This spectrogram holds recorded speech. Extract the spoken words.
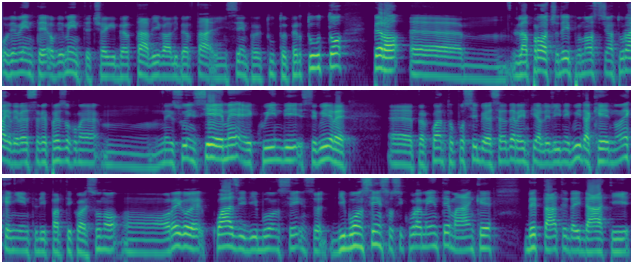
ovviamente, ovviamente c'è libertà, viva la libertà in sempre tutto e per tutto, però ehm, l'approccio dei pronostici naturali deve essere preso come mh, mm, nel suo insieme e quindi seguire eh, per quanto possibile essere aderenti alle linee guida che non è che niente di particolare, sono uh, regole quasi di buon, senso, di buon senso sicuramente, ma anche dettate dai dati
